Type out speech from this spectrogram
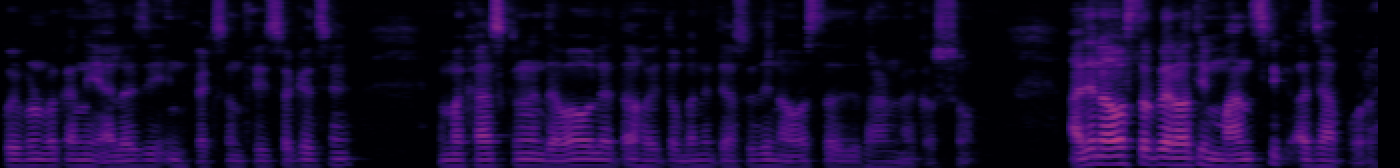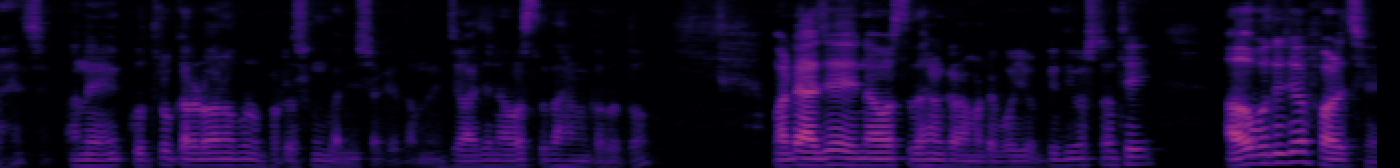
કોઈ પણ પ્રકારની એલર્જી ઇન્ફેક્શન થઈ શકે છે. એમાં ખાસ કરીને દવાઓ લેતા હોય તો બને ત્યાં સુધી નવા વસ્ત્ર ધારણ ન કરશો. આજે વસ્ત્ર પહેરવાથી માનસિક અજાપો રહે છે અને કૂતરું કરડવાનો પણ પ્રસંગ બની શકે તમને. જો આજે નવા વસ્ત્ર ધારણ કરો તો માટે આજે એના વસ્ત્ર ધારણ કરવા માટે બહુ યોગ્ય દિવસ નથી. આવું બધું જે ફળ છે,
